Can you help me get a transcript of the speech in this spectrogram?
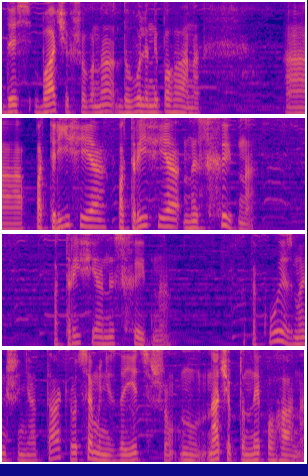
десь бачив, що вона доволі непогана. А, Патріфія, Патріфія несхитна. Патріфія несхитна. Атакує зменшення атаки. Оце мені здається, що ну, начебто непогана.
